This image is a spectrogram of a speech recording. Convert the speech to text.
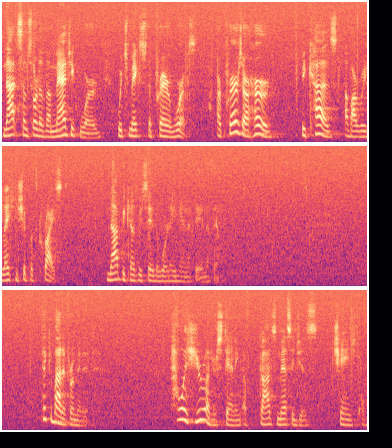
not some sort of a magic word which makes the prayer works. Our prayers are heard because of our relationship with Christ, not because we say the word amen at the end of them. Think about it for a minute. How has your understanding of God's messages changed over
